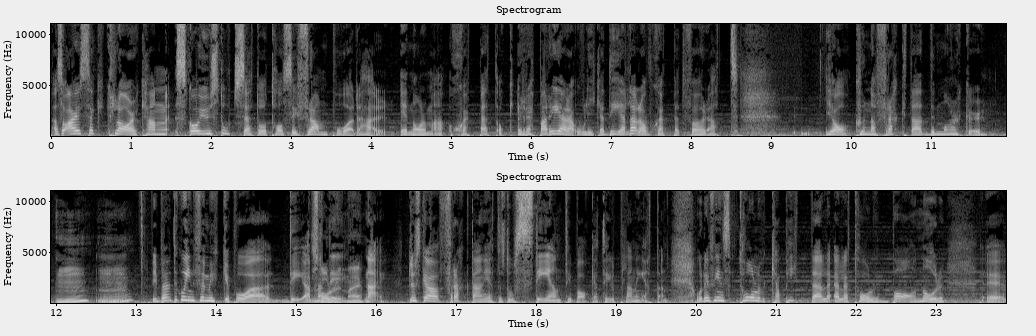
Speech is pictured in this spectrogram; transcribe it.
Alltså Isaac Clark, han ska ju i stort sett då ta sig fram på det här enorma skeppet och reparera olika delar av skeppet för att ja, kunna frakta The Marker. Mm. Mm. Vi behöver inte gå in för mycket på det. men Storyn, det, nej. nej. Du ska frakta en jättestor sten tillbaka till planeten. Och det finns 12 kapitel, eller 12 banor, eh,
